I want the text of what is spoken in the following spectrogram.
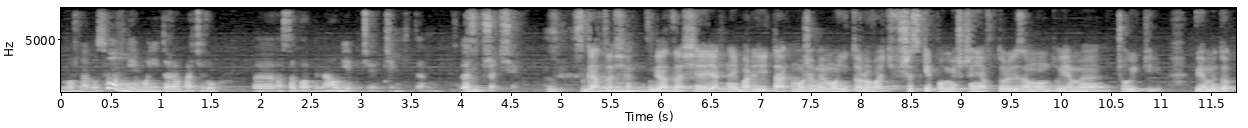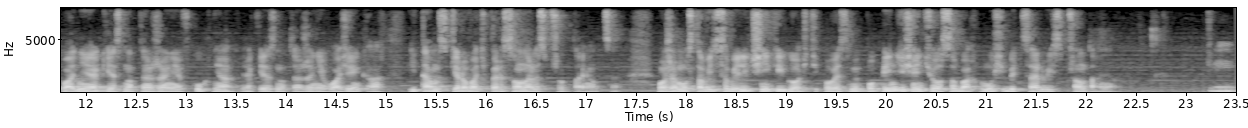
można dosłownie monitorować ruch e, osobowy na obiekcie dzięki temu, wesprzeć się. Zgadza się, zgadza się jak najbardziej tak. Możemy monitorować wszystkie pomieszczenia, w których zamontujemy czujki. Wiemy dokładnie, jakie jest natężenie w kuchniach, jakie jest natężenie w łazienkach i tam skierować personel sprzątający. Możemy ustawić sobie liczniki gości. Powiedzmy, po 50 osobach musi być serwis sprzątania. Czyli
